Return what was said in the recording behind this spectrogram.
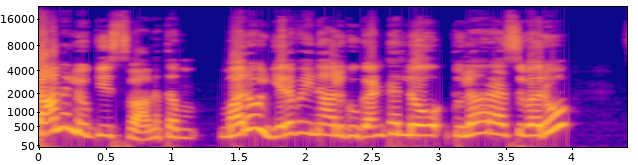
ఛానలుకి స్వాగతం. మరో ఇరవై నాలుగు గంటల్లో తులారాశి వారు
